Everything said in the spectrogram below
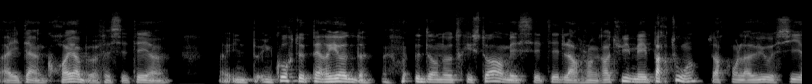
a été incroyable. Enfin, c'était une, une, courte période dans notre histoire, mais c'était de l'argent gratuit, mais partout. Hein. C'est-à-dire qu'on l'a vu aussi,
